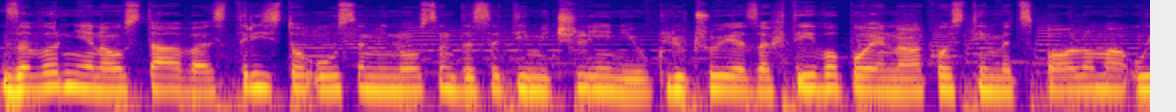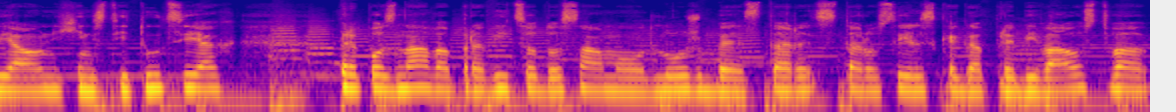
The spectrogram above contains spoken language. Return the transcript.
Zavrnjena ustava s 388 členi vključuje zahtevo po enakosti med spoloma v javnih institucijah, prepoznava pravico do samoodložbe star staroselskega prebivalstva,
